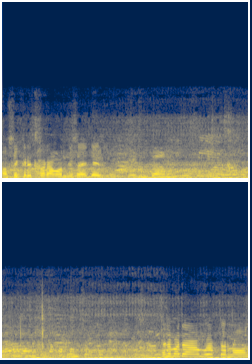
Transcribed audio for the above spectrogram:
Oh, secret pa raw, undecided. Ko. Hello madam, good afternoon.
